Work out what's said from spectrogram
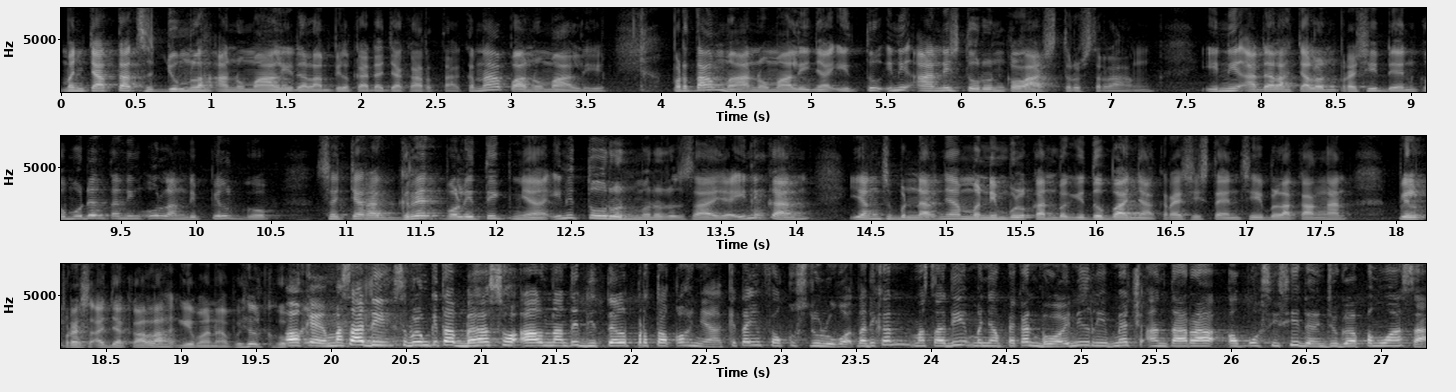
mencatat sejumlah anomali dalam Pilkada Jakarta. Kenapa anomali? Pertama anomalinya itu ini Anies turun kelas terus terang. Ini adalah calon presiden, kemudian tanding ulang di Pilgub. Secara grade politiknya ini turun menurut saya. Ini kan yang sebenarnya menimbulkan begitu banyak resistensi belakangan Pilpres aja kalah gimana Pilgub. Oke Mas Adi, sebelum kita bahas soal nanti detail pertokohnya, kita yang fokus dulu kok. Tadi kan Mas Adi menyampaikan bahwa ini rematch antara oposisi dan juga penguasa.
